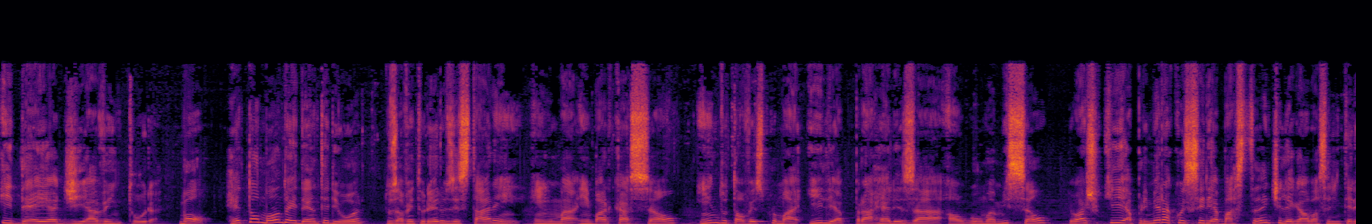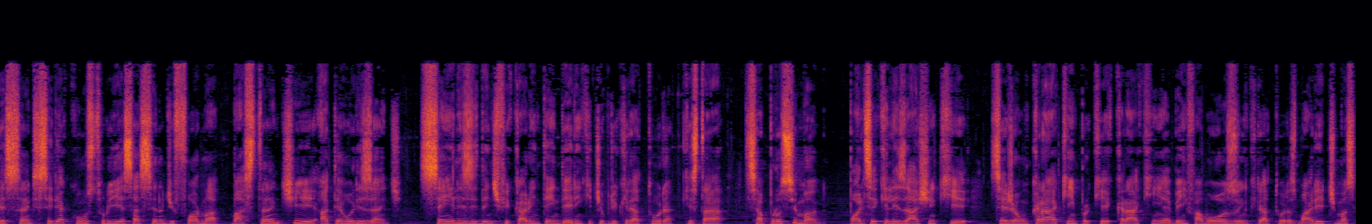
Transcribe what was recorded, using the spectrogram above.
Ideia de aventura. Bom, retomando a ideia anterior dos aventureiros estarem em uma embarcação, indo talvez para uma ilha para realizar alguma missão, eu acho que a primeira coisa que seria bastante legal, bastante interessante, seria construir essa cena de forma bastante aterrorizante, sem eles identificarem e entenderem que tipo de criatura que está se aproximando. Pode ser que eles achem que seja um Kraken, porque Kraken é bem famoso em criaturas marítimas.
